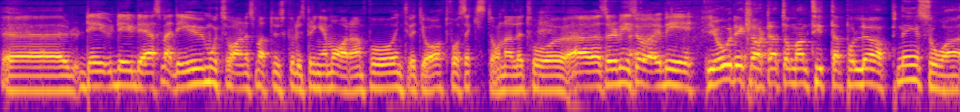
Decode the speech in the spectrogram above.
Eh, Det är, det är ju det som är, det är ju motsvarande som att du skulle springa maran på, inte vet jag, 2.16 eller 2... Alltså det blir så, det blir... Jo, det är klart att om man tittar på löpning så,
